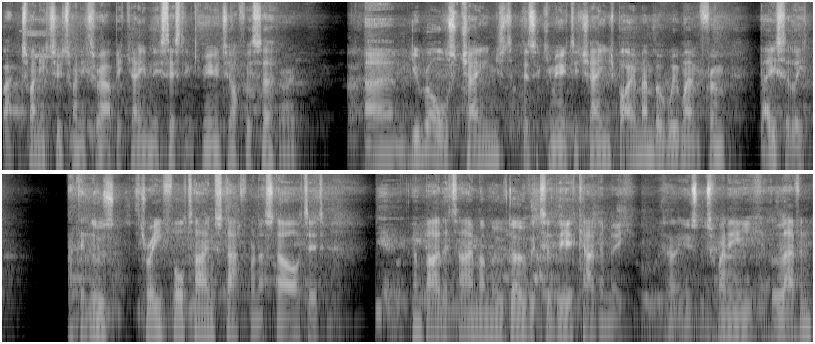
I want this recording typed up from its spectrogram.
about 22, 23, I became the assistant community officer. Right. Um, your roles changed as a community changed, but I remember we went from basically, I think there was three full-time staff when I started, and by the time I moved over to the academy, which I think it was 2011,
